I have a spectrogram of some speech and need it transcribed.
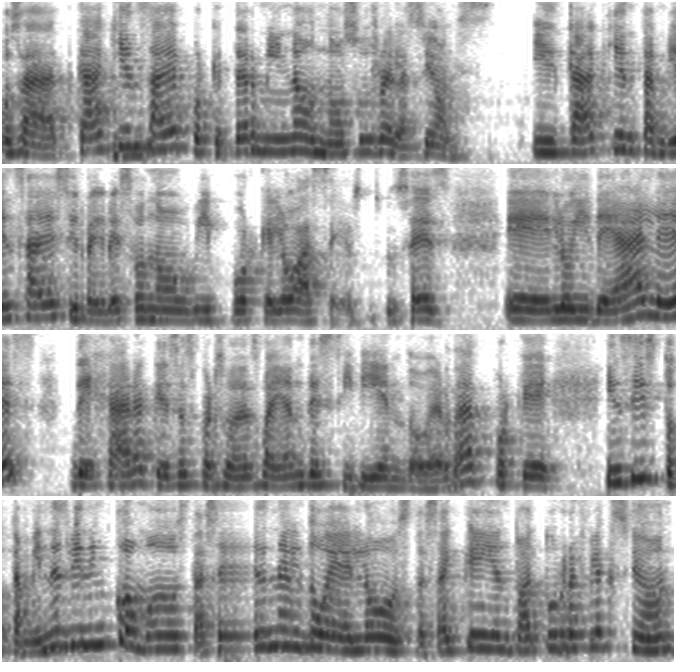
o sea, cada quien sabe por qué termina o no sus relaciones. y cada quien también sabe si regresa o no y por qué lo hace. Entonces, eh, lo ideal es dejar a que esas personas vayan decidiendo, ¿verdad? Porque, insisto, también es bien incómodo, estás en el duelo, estás aquí en toda tu reflexión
